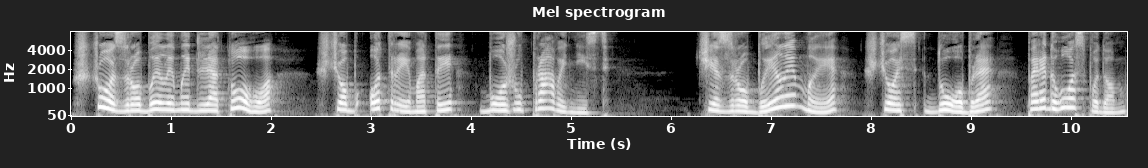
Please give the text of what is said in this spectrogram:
Що зробили ми для того, щоб отримати Божу праведність? Чи зробили ми щось добре перед Господом?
